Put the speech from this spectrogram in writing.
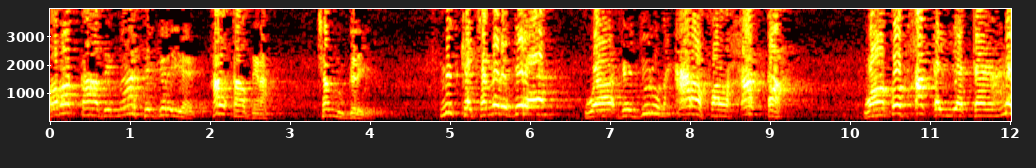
laba qaadi naartay gelayaan hal qaadina jannuu gelaya midka jannada gelaa waa rajulun carafa alxaqa. Waa qof xaqa yaqaana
